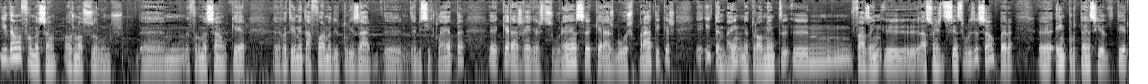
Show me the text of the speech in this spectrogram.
e dão a formação aos nossos alunos. A formação quer eh, relativamente à forma de utilizar eh, a bicicleta, eh, quer às regras de segurança, quer às boas práticas e também, naturalmente, fazem ações de sensibilização para a importância de ter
